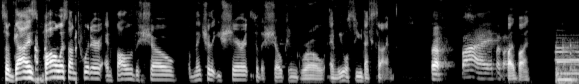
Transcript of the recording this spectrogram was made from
So, guys, follow us on Twitter and follow the show. Make sure that you share it so the show can grow. And we will see you next time. perfect. Bye. Bye. Bye. Bye bye.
